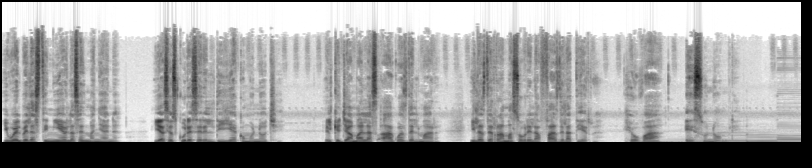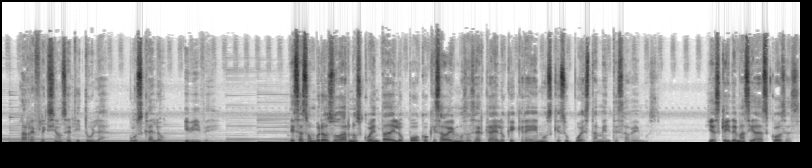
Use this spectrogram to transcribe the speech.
y vuelve las tinieblas en mañana, y hace oscurecer el día como noche, el que llama a las aguas del mar, y las derrama sobre la faz de la tierra. Jehová es su nombre. La reflexión se titula Búscalo y vive. Es asombroso darnos cuenta de lo poco que sabemos acerca de lo que creemos que supuestamente sabemos. Y es que hay demasiadas cosas,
